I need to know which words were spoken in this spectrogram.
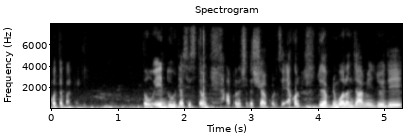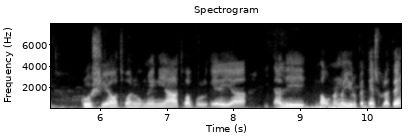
হতে- পারে কি। তো এই দুইটা সিস্টেম আপনাদের সাথে শেয়ার করছি। এখন যদি আপনি বলেন যে আমি যদি ক্রোশিয়া অথবা রোমেনিয়া অথবা বুলগেরিয়া, ইতালি বা অন্যান্য ইউরোপের দেশগুলোতে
